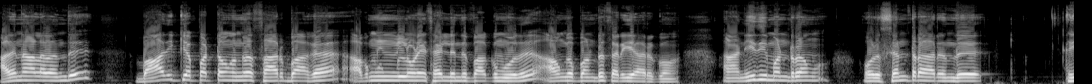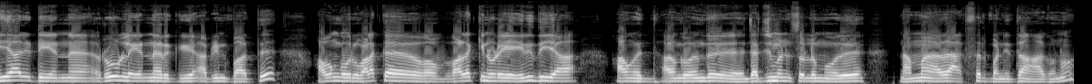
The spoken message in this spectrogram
அதனால் வந்து பாதிக்கப்பட்டவங்க சார்பாக அவங்களுடைய சைட்லேருந்து பார்க்கும்போது அவங்க பண்ணுறது சரியாக இருக்கும். ஆனால் நீதிமன்றம் ஒரு சென்டராக இருந்து ரியாலிட்டி என்ன ரூலில் என்ன இருக்குது அப்படின்னு பார்த்து அவங்க ஒரு வழக்க வழக்கினுடைய இறுதியாக அவங்க அவங்க வந்து ஜட்ஜ்மெண்ட் சொல்லும்போது நம்ம அதை அக்செப்ட் பண்ணி தான் ஆகணும்.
